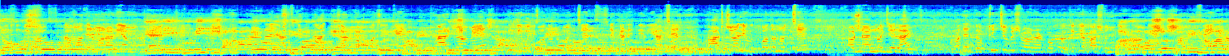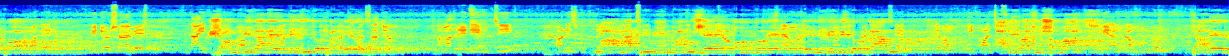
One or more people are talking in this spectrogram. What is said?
আমাদের মাননীয় জ্ঞানী গুণী সম্মানীয় ব্যক্তিবর্গকে আমি আন্তরিকভাবে ঝাড়গ্রামে দিদি উদ্বোধন করছেন সেখানে দিদি আছেন ভার্চুয়ালি উদ্বোধন হচ্ছে অন্যান্য জেলায়। আমাদের দক্ষিণ চব্বিশ পরগনার পক্ষ থেকে বাসন্তী আমাদের বিডিও সাহেবের দায়িত্ব আমাদের লিখিত অনিশ গুপ্তা এবং এই পঞ্চায়েত সমাজ প্রিয়াঙ্কা মণ্ডল। যাদের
